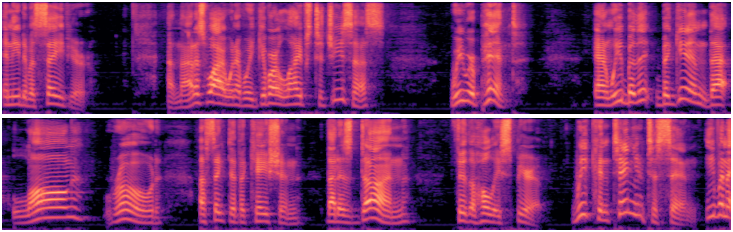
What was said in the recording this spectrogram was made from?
in need of a Savior. And that is why, whenever we give our lives to Jesus, we repent and we be- begin that long road of sanctification that is done through the Holy Spirit. We continue to sin even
